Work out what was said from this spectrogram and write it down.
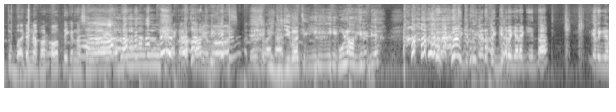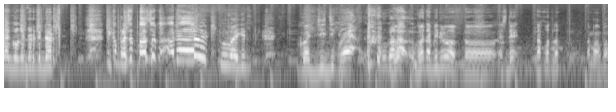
itu badan apa roti kena selai. Aduh, selai kacang ya, Bos. Aduh, selai jijik banget sih. Ih. Pulang akhirnya dia. gara-gara gara-gara kita. Gara-gara gua gedor-gedor. Dia kepleset masuk. Aduh, gua bayangin gua jijik banget. Gua Gua, gak gua tapi dulu waktu SD takut loh sama apa?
